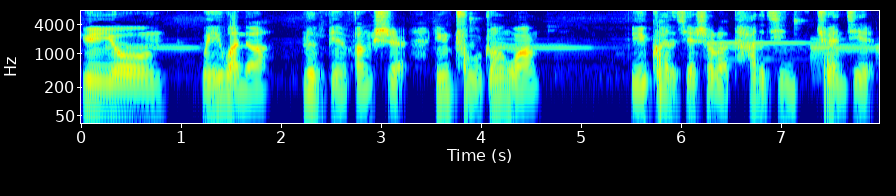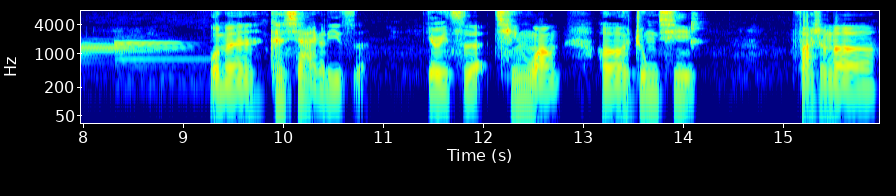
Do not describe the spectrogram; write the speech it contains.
运用委婉的论辩方式，令楚庄王。愉快地接受了他的劝劝诫。我们看下一个例子：有一次，秦王和中期发生了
